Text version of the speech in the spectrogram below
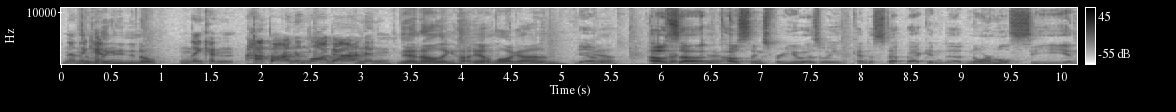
And then and they everything you need to know. and they can hop on and log on and Yeah, no, they can yeah, log on and Yeah. yeah. How's track of everything uh, how's things for you as we kind of step back into normalcy and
